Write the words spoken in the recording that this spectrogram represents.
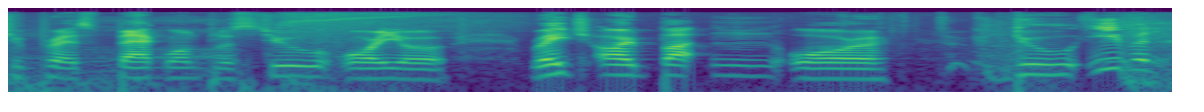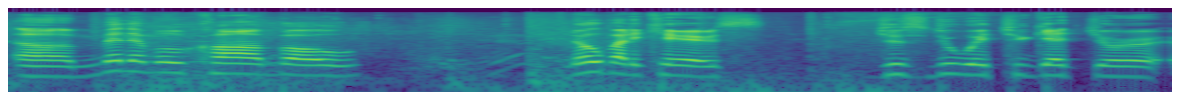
to press back 1 plus 2 or your rage art button or do even a minimal combo nobody cares. Just do it to get your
